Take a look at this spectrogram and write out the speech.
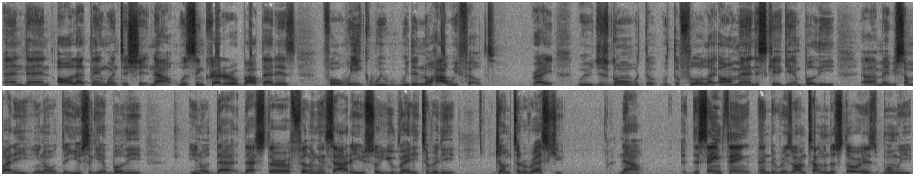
And then all that thing went to shit. Now, what's incredible about that is, for a week, we we didn't know how we felt right? We were just going with the with the flow, like, oh man, this kid getting bullied. Uh, maybe somebody, you know, that used to get bullied you know that that stir of feeling inside of you so you're ready to really jump to the rescue. Now the same thing and the reason i'm telling the story is when we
